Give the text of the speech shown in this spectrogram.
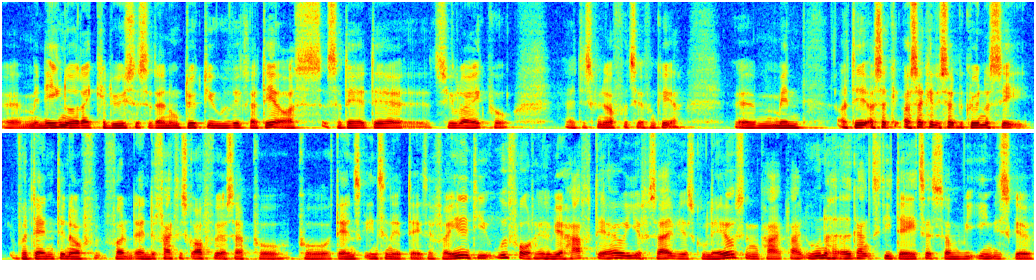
Øh, men ikke noget, der ikke kan løses, så der er nogle dygtige udviklere der også, så det, det tvivler jeg ikke på. Det skal vi nok få til at fungere. Øh, men, og, det, og, så, og så kan vi så begynde at se, hvordan, den op, hvordan det faktisk opfører sig på, på dansk internetdata. For en af de udfordringer, vi har haft, det er jo i og for sig, at vi har skulle lave sådan en pipeline, uden at have adgang til de data, som vi egentlig skal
